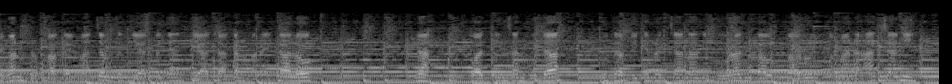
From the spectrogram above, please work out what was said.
dengan berbagai macam kegiatan yang diadakan mereka loh. Nah, buat insan muda, udah bikin rencana liburan tahun baru ke mana aja nih?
